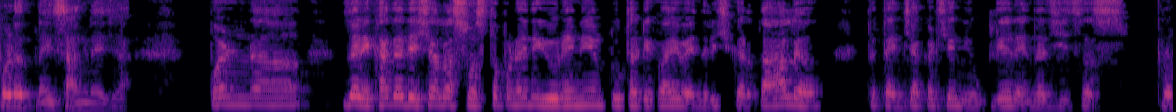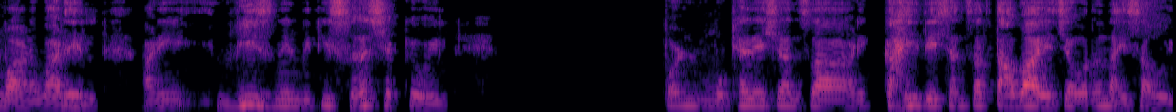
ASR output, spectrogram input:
पडत नाही सांगण्याच्या. पण जर एखाद्या देशाला स्वस्तपणे युरेनियम 235 एनरिच करता आलं, तर त्यांच्याकडचे न्यूक्लिअर एनर्जीचं प्रमाण वाढेल आणि वीज निर्मिती सहज शक्य होईल. पण मोठ्या देशांचा आणि काही देशांचा ताबा याच्यावर नाहीसा होईल.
